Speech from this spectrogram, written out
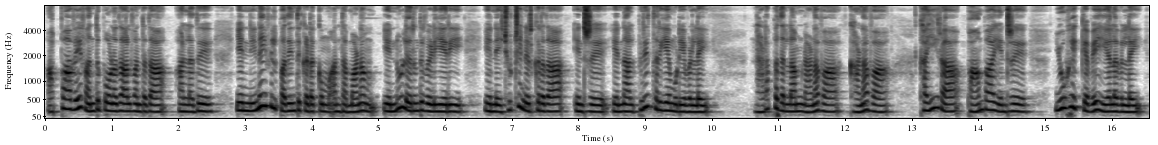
அப்பாவே வந்து போனதால் வந்ததா? அல்லது என் நினைவில் பதிந்து கிடக்கும் அந்த மனம் என்னுள் இருந்து வெளியேறி என்னை சுற்றி நிற்கிறதா? என்று என்னால் பிரித்தறிய முடியவில்லை. நடப்பதெல்லாம் நனவா கனவா கயிறா பாம்பா என்று யூகிக்கவே இயலவில்லை.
